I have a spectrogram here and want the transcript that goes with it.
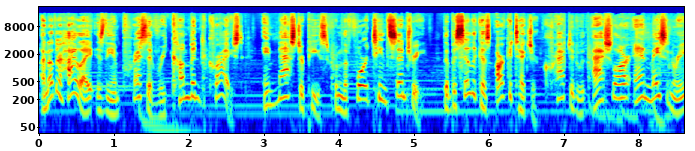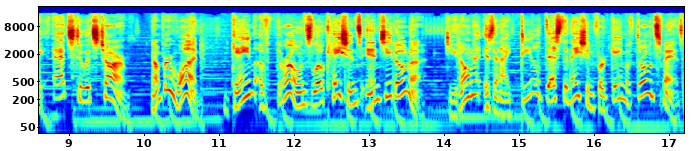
Another highlight is the impressive recumbent Christ, a masterpiece from the 14th century. The basilica's architecture, crafted with ashlar and masonry, adds to its charm. Number 1. Game of Thrones locations in Girona. Girona is an ideal destination for Game of Thrones fans,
